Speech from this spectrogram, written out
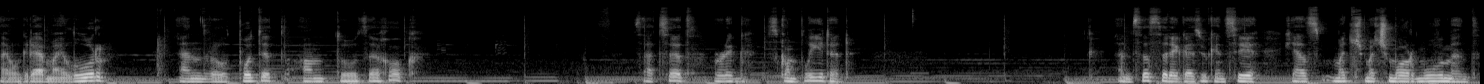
I will grab my lure and we'll put it onto the hook. That's it, rig is completed. And this rig, as you can see, has much much more movement.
